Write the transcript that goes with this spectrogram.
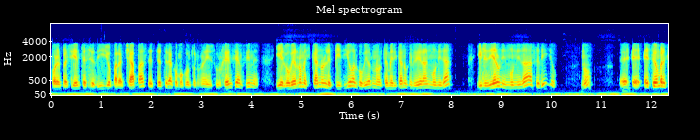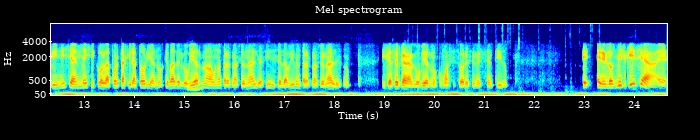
por el presidente Cedillo para Chiapas, etcétera, como contra una insurgencia, en fin, y el gobierno mexicano le pidió al gobierno norteamericano que le diera inmunidad y le dieron inmunidad a Cedillo, ¿no? Eh, eh, este hombre que inicia en México la puerta giratoria, ¿no? Que va del gobierno a una transnacional y así se la viven transnacionales, ¿no? Y se acercan al gobierno como asesores en ese sentido. Eh, En el 2015, a- eh,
